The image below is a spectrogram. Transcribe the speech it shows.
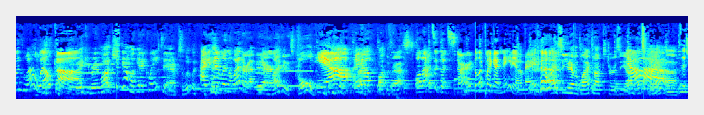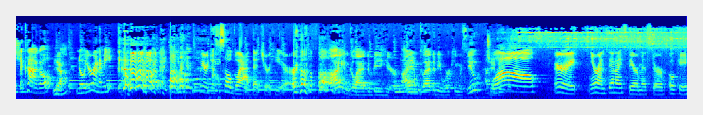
as well. Welcome. Thank you very much. Sit down, we'll get acquainted. Absolutely. How you handling the weather up there? Yeah, here? I like it. It's cold. Yeah, I know. bought the vest. Well, that's a good start. You look like a native, right? I see you have a Blackhawks jersey on. That's yeah. great. This is Chicago. Yeah. Know your enemy. we are just so glad that you're here. I am glad to be here. I am glad to be working with you. wow. All right, you're on thin ice there, mister. Okay,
